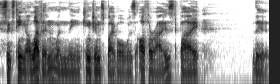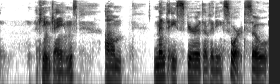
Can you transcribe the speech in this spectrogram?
1611, when the King James Bible was authorized by the King James, um, meant a spirit of any sort. So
